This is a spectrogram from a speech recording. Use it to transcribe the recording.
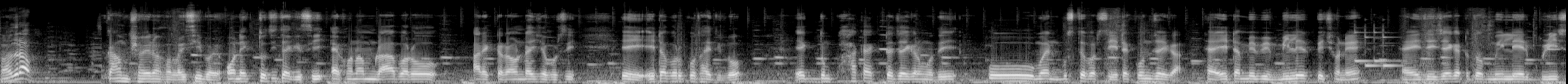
সমাজ রাও কাম সাইরা ফলাইছি ভাই অনেক তো জিতে গেছি এখন আমরা আবারও আরেকটা রাউন্ড আইসা পড়ছি। এই এটা আবার কোথায় দিল? একদম ফাঁকা একটা জায়গার মধ্যে। ও ম্যান বুঝতে পারছি এটা কোন জায়গা? হ্যাঁ এটা মেবি মিলের পেছনে। হ্যাঁ এই যে জায়গাটা তো মিলের ব্রিজ,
